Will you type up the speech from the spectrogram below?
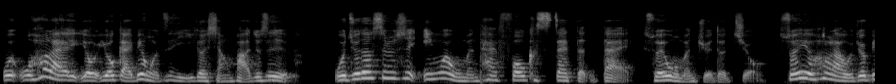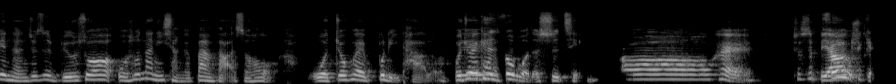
我我后来有有改变我自己一个想法，就是。我觉得是不是因为我们太 focus 在等待，所以我们觉得久。所以后来我就变成就是，比如说我说那你想个办法的时候，我就会不理他了，我就会开始做我的事情。哦，OK，就是不要去给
